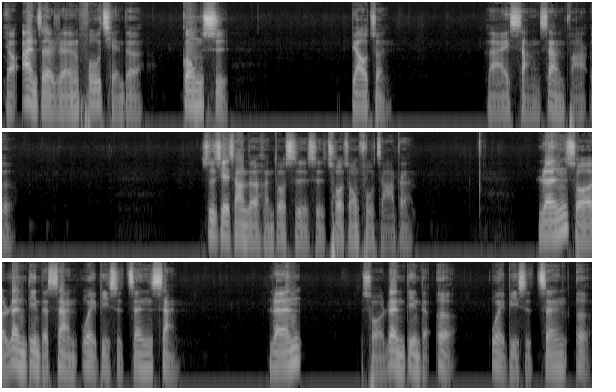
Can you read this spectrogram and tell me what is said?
要按着人肤浅的公式标准。来赏善罚恶。世界上的很多事是错综复杂的，人所认定的善未必是真善，人所认定的恶未必是真恶。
